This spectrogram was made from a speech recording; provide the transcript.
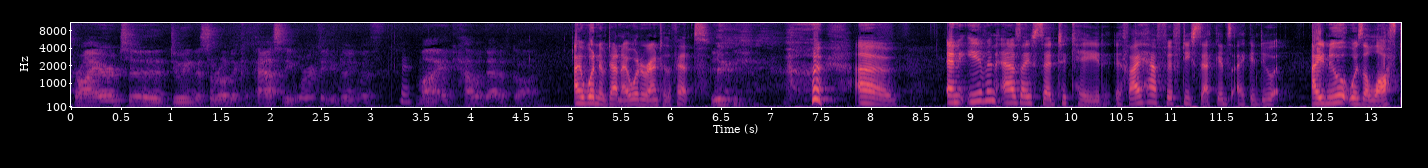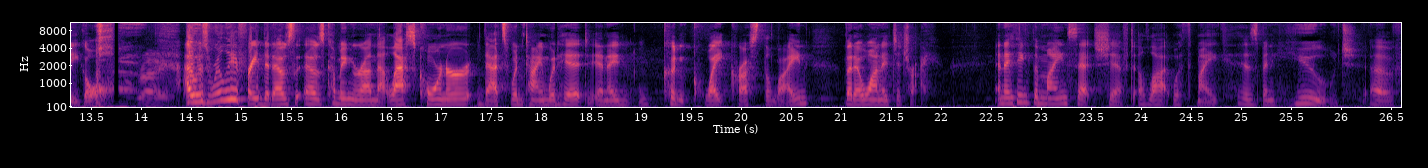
Prior to doing this aerobic capacity work that you're doing with Mike, how would that have gone? I wouldn't have done. it. I would have ran to the fence. uh, and even as I said to Cade, if I have 50 seconds, I can do it. I knew it was a lofty goal. right. I was really afraid that I was I was coming around that last corner. That's when time would hit, and I couldn't quite cross the line. But I wanted to try, and I think the mindset shift a lot with Mike has been huge. Of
